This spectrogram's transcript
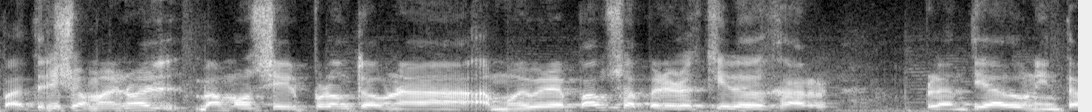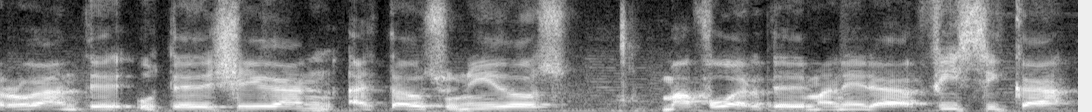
Patricio Manuel, vamos a ir pronto a una muy breve pausa, pero les quiero dejar planteado un interrogante. Ustedes llegan a Estados Unidos más fuerte de manera física,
